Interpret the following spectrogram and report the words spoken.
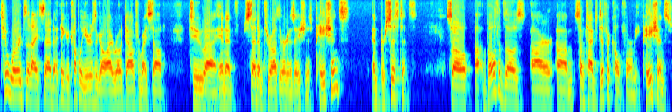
two words that I said I think a couple years ago I wrote down for myself to uh, and I've said them throughout the organization is patience and persistence. So uh, both of those are um, sometimes difficult for me. Patience,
